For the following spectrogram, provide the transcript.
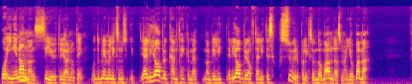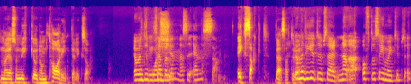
Och ingen annan ser ut att göra någonting. Och då blir man liksom, eller jag brukar tänka mig att man blir lite, eller jag blir ofta lite sur på liksom de andra som man jobbar med. För man gör så mycket och de tar inte liksom. Ja men till Och att exempel... känna sig ensam. Exakt! Där satte du Ja men det är ju typ så här, när, ofta så är man ju typ så här,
